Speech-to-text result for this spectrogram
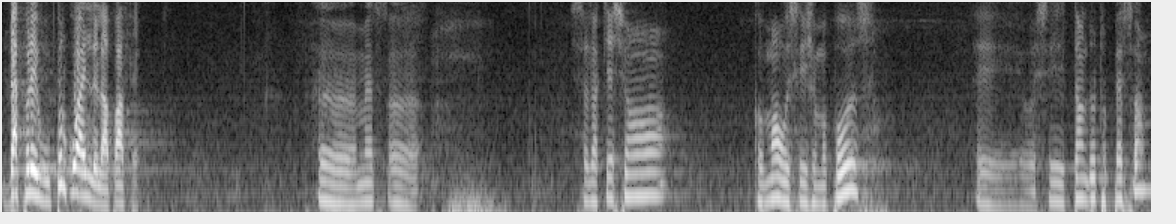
D'après vous, pourquoi il ne l'a pas fait? Euh, maître, euh, c'est la question que moi aussi je me pose et aussi tant d'autres personnes,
